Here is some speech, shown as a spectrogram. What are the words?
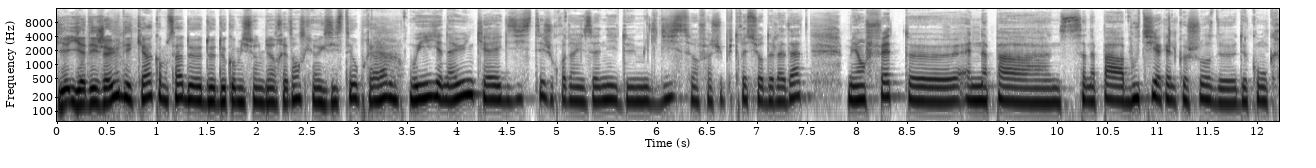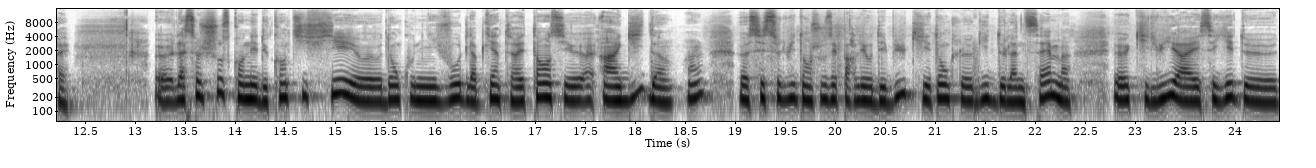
Il y, a déjà eu des cas comme ça de, de, de commissions de bientraitance qui ont existé au préalable? Oui, il y en a une qui a existé, je crois, dans les années 2010, enfin je suis plus très sûre de la date, mais en fait, euh, elle n'a pas, ça n'a pas abouti à quelque chose de, de concret. Euh, la seule chose qu'on ait de quantifier euh, donc au niveau de la bientraitance, euh, un guide. Hein, c'est celui dont je vous ai parlé au début, qui est donc le guide de l'ANSEM, qui lui a essayé de,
